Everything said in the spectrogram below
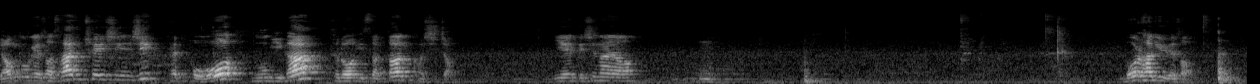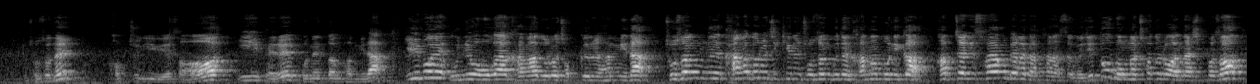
영국에서 산 최신식 대포 무기가 들어 있었던 것이죠. 이해되시나요? 음. 뭘 하기 위해서? 조선을 겁주기 위해서 이 배를 보냈던 겁니다. 일본의 운요호가 강화도로 접근을 합니다. 조선 강화도를 지키는 조선군을 가만 보니까 갑자기 서양배가 나타났어, 그지? 또 뭔가 쳐들어왔나 싶어서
